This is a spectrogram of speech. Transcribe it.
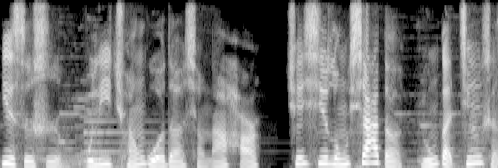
意思是鼓励全国的小男孩学习龙虾的勇敢精神。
